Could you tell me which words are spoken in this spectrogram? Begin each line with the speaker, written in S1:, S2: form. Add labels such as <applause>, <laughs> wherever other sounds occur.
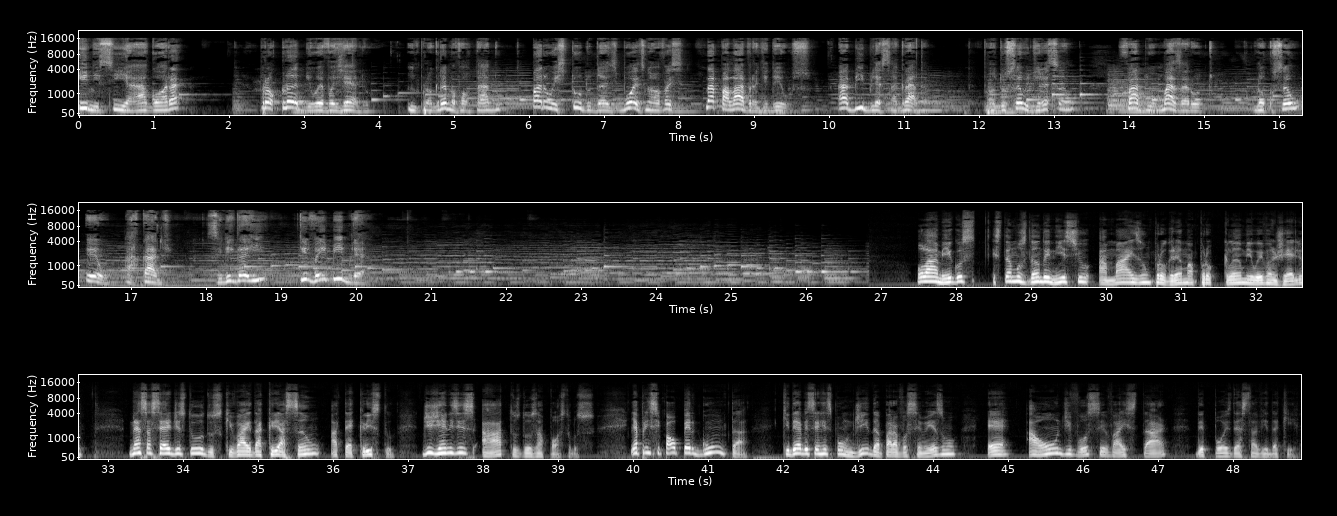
S1: Inicia agora Proclame o Evangelho, um programa voltado para o estudo das boas novas na Palavra de Deus, a Bíblia Sagrada. Produção e direção: Fábio Mazarotto. Locução: eu, Arcade. Se liga aí que vem Bíblia.
S2: Olá, amigos. Estamos dando início a mais um programa Proclame o Evangelho, nessa série de estudos que vai da criação até Cristo, de Gênesis a Atos dos Apóstolos. E a principal pergunta que deve ser respondida para você mesmo é aonde você vai estar depois desta vida aqui.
